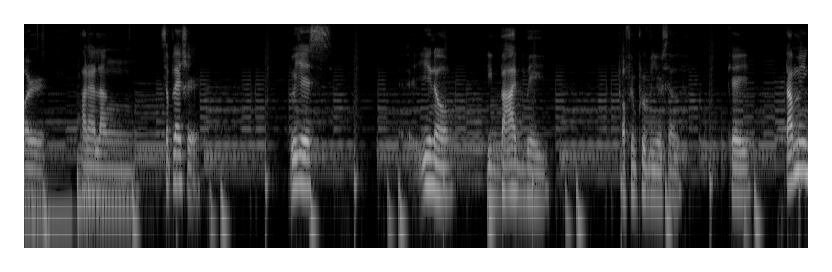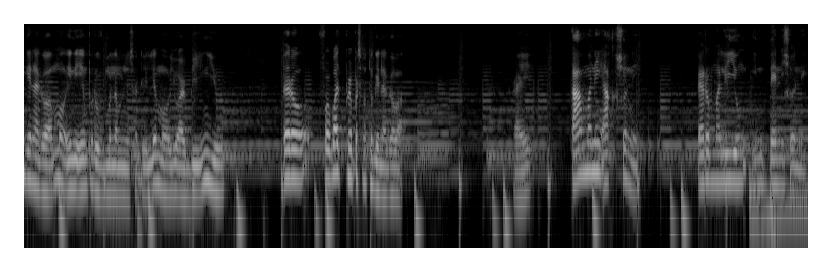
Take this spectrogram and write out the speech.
or para lang sa pleasure. Which is you know, a bad way of improving yourself. Okay? Tama yung ginagawa mo. Ini-improve mo naman yung sarili mo. You are being you. Pero, for what purpose mo to ginagawa? Right? Tama na yung action eh. Pero mali yung intention eh.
